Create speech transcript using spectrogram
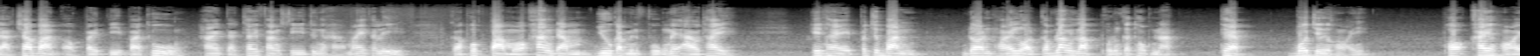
จากชาวบ้านออกไปตีปลาทู่ห่างจากชายฝั่งสีถึงหาไม้ทะเล ก็พบปลาหมอข้างดำอยู่กันเป็นฝูงในอ่าวไทยเฮ็ดให้ปัจจุบัน ดอนหอยหลอดกำลังรับผลกระทบหนัก แทบบ่เจอหอย เพราะไข่หอย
